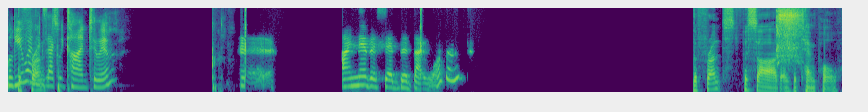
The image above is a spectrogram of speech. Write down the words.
Well, The you weren't front- exactly kind to him. Uh, I never said that I wasn't. The front facade of the temple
